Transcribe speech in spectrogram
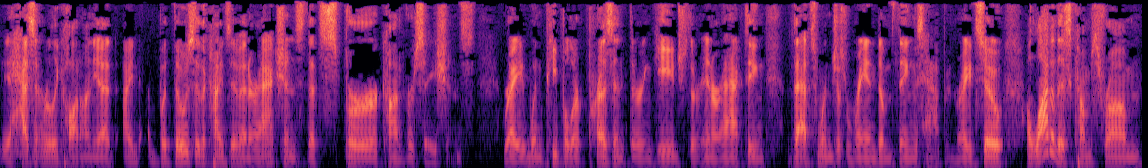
it hasn't really caught on yet. I, but those are the kinds of interactions that spur conversations, right? When people are present, they're engaged, they're interacting. That's when just random things happen, right? So a lot of this comes from,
